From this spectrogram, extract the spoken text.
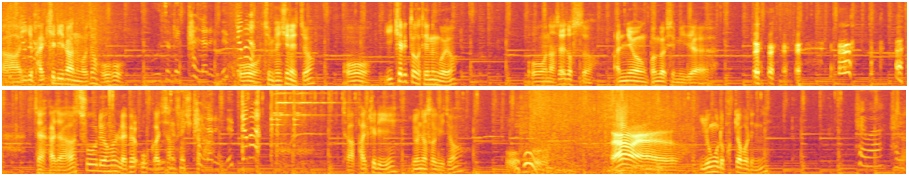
자 이게 발키리라는 거죠? 오호. 무적의 칼날을 느껴봐라. 오 지금 변신했죠? 오 이 캐릭터가 되는 거예요? 오 나 세졌어. 안녕 반갑습니다. 자 가자. 수령을 레벨 5까지 상승시켜라 칼날을 느껴봐라. 자 발키리 요 녀석이죠? 오호. 아우, 용으로 바뀌어버렸네. 해와 달과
